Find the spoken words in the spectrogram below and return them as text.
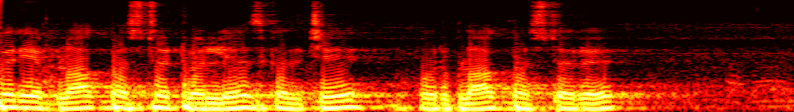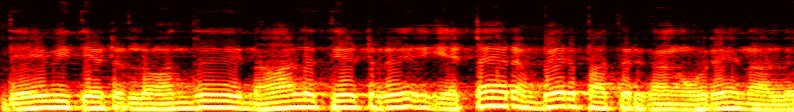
பெரிய பிளாக் பஸ்டர் டுவெல் இயர்ஸ் கழிச்சு ஒரு பிளாக் பஸ்டரு தேவி தியேட்டரில் வந்து நாலு தியேட்டரு எட்டாயிரம் பேர் பார்த்துருக்காங்க ஒரே நாள்.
